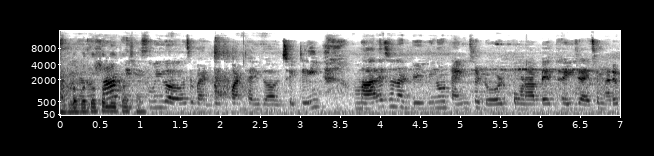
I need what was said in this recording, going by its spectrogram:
આટલો બધો તો લીધો છે. સુઈ ગયો છે બેડરૂમ પણ થઈ ગયો છે ક્લીન મારે છે ને ડેલીનો ટાઈમ છે દોઢ પોણા બે થઈ જાય છે મારે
